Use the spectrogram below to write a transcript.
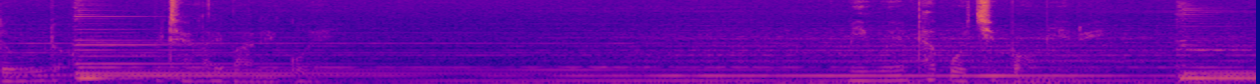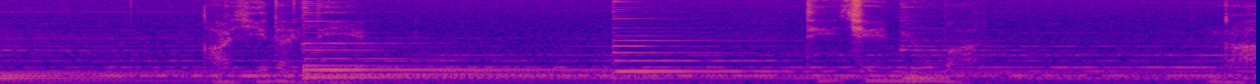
လို့တော့မထင်လိုက်ပါနဲ့ကိုယ်မိဝင်ဖတ်ဖို့ချစ်ပုံမြင်တွေငါ ရေးနိုင်သေးရဲ့ဒီအချိန်မျိုးမှာငါ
